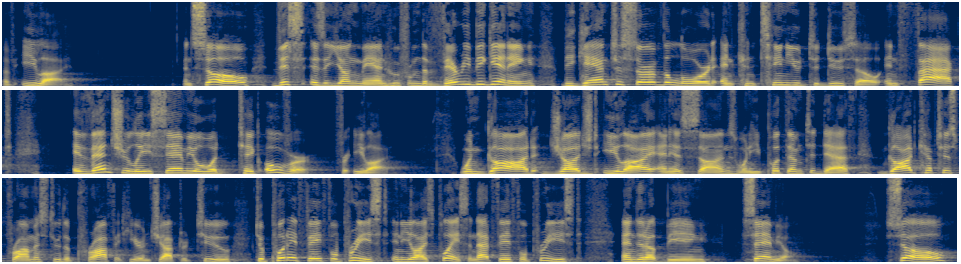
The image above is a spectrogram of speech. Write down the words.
of Eli. And so, this is a young man who, from the very beginning, began to serve the Lord and continued to do so. In fact, eventually, Samuel would take over for Eli. When God judged Eli and his sons, when he put them to death, God kept his promise through the prophet here in chapter 2 to put a faithful priest in Eli's place. And that faithful priest ended up being Samuel. So,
